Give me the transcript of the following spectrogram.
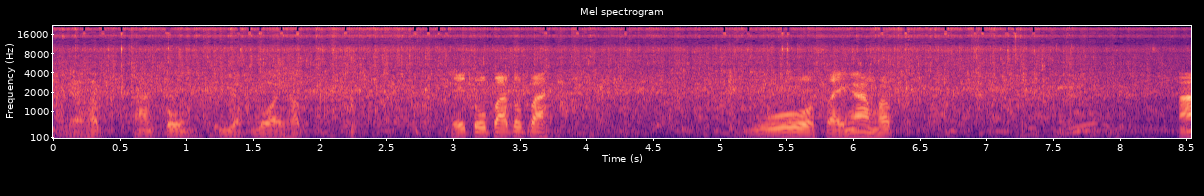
มาแล้ว ครับท่านโป่งเรียบร้อยครับเฮ้ยตัวปลาตัวปลาโอ้ใส่งามครับฮะ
